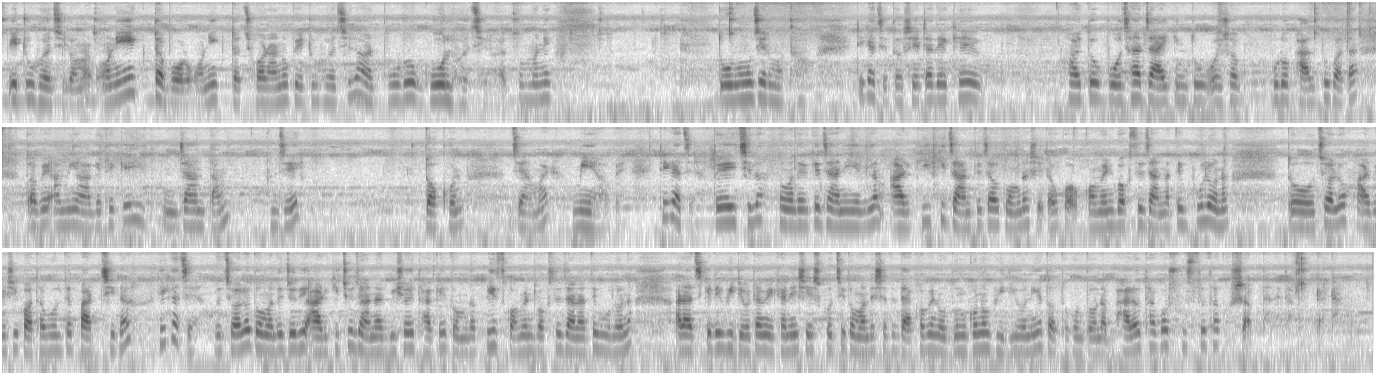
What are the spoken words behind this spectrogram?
পেটু হয়েছিল। আমার অনেকটা বড়, অনেকটা ছড়ানো পেটু হয়েছিল আর পুরো গোল হয়েছিল, একদম মানে তরমুজের মতো, ঠিক আছে? তো সেটা দেখে হয়তো বোঝা যায় কিন্তু ওইসব পুরো ফালতু কথা। তবে আমি আগে থেকেই জানতাম যে তখন যে আমার মেয়ে হবে। ঠিক আছে? তো এই ছিল। তোমাদেরকে জানিয়ে দিলাম। আর কি কি জানতে চাও তোমরা সেটাও কমেন্ট বক্সে জানাতে ভুলো না। তো চলো, আর বেশি কথা বলতে পারছি না। ঠিক আছে? তো চলো, তোমাদের যদি আর কিছু জানার বিষয় থাকে, তোমরা প্লিজ কমেন্ট বক্সে জানাতে ভুলো না। আর আজকের এই ভিডিওটা আমি এখানেই শেষ করছি। তোমাদের সাথে দেখাবে নতুন কোনো ভিডিও নিয়ে। ততক্ষণ তোমরা ভালো থাকো, সুস্থ থাকো, সাবধানে।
